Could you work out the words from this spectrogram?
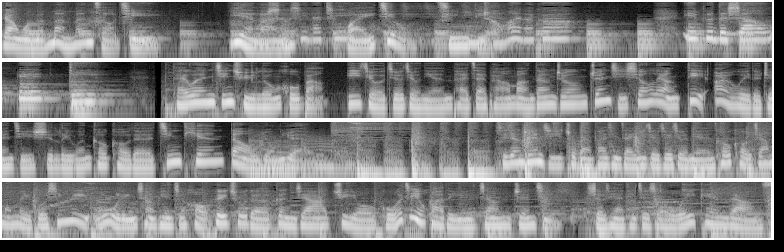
让我们慢慢走进夜阑怀旧经典。台湾金曲龙虎榜，一九九九年排在排行榜当中专辑销量第二位的专辑是李玟 Coco 的《今天到永远》。这张专辑出版发行在一九九九年，Coco 加盟美国新力五五零唱片之后推出的更加具有国际化的一张专辑。首先来听这首《We Can Dance》。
